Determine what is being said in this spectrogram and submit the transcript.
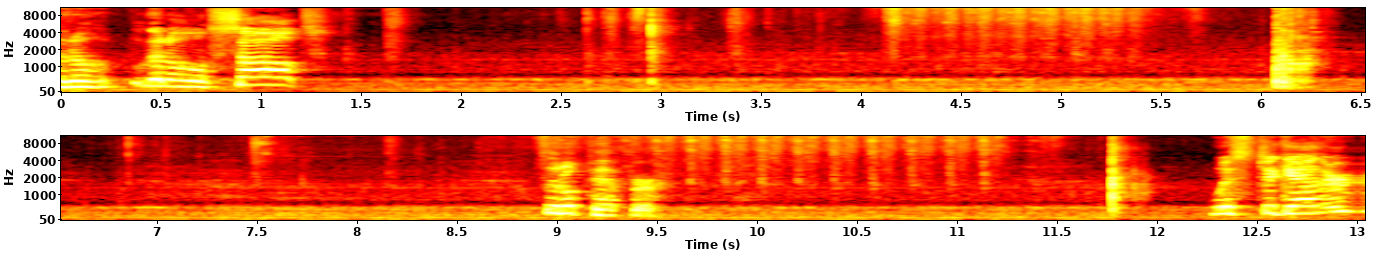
Little little salt. Little pepper. Whisk together.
